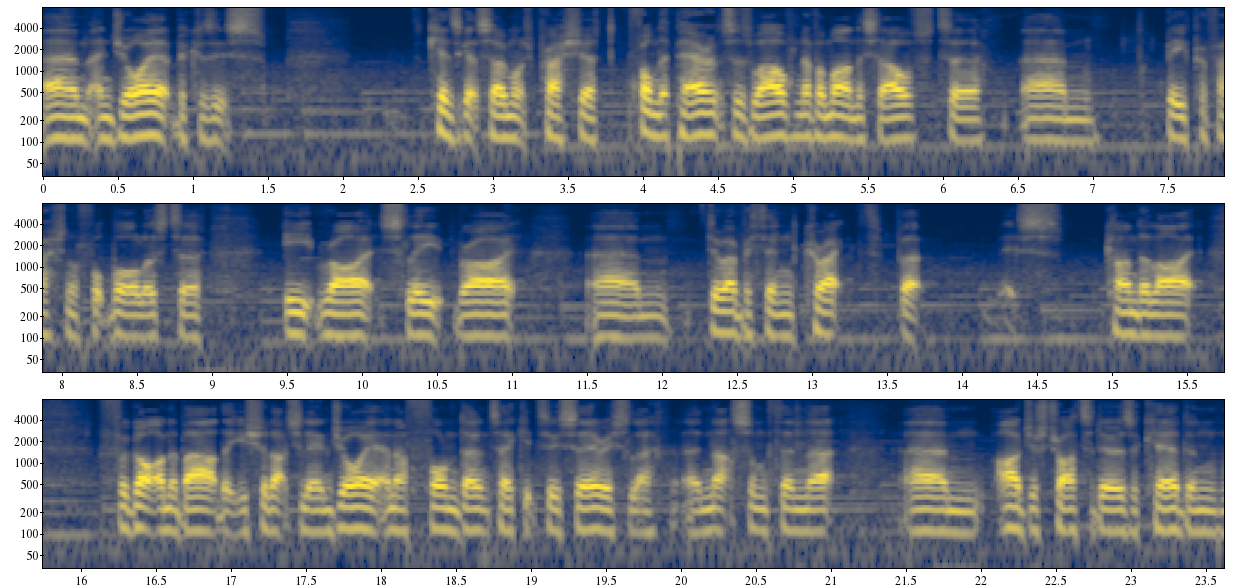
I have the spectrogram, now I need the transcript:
um, enjoy it because it's kids get so much pressure from their parents as well, never mind themselves, to um, be professional footballers, to eat right, sleep right, um, do everything correct. But it's kind of like forgotten about that you should actually enjoy it and have fun, don't take it too seriously. And that's something that um, I just try to do as a kid and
